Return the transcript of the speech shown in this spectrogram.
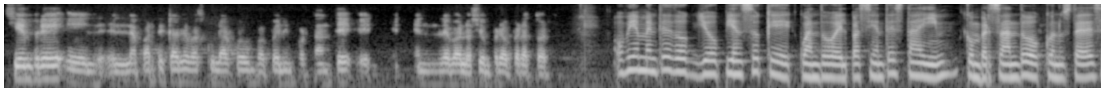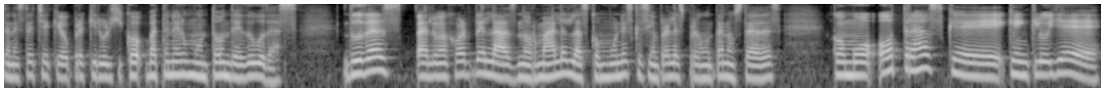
siempre la parte cardiovascular juega un papel importante en, la evaluación preoperatoria. Obviamente, Doc, yo pienso que cuando el paciente está ahí conversando con ustedes en este chequeo prequirúrgico, va a tener un montón de dudas. Dudas a lo mejor de las normales, las comunes que siempre les preguntan a ustedes, como otras que, que incluye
